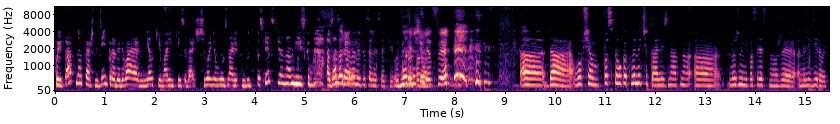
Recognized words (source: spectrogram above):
поэтапно, каждый день преодолевая мелкие маленькие задачи. Сегодня вы узнали, как будут последствия на английском, а завтра... завтра вы написали статью. Вот и последствия. А, да, в общем, после того, как вы начитали знатно, а, нужно непосредственно уже анализировать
